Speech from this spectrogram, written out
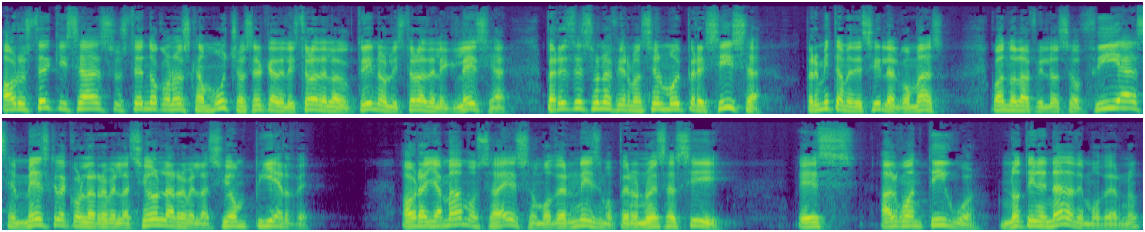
Ahora usted quizás usted no conozca mucho acerca de la historia de la doctrina o la historia de la iglesia, pero esta es una afirmación muy precisa. Permítame decirle algo más. Cuando la filosofía se mezcla con la revelación, la revelación pierde. Ahora llamamos a eso modernismo, pero no es así. Es algo antiguo, no tiene nada de moderno.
